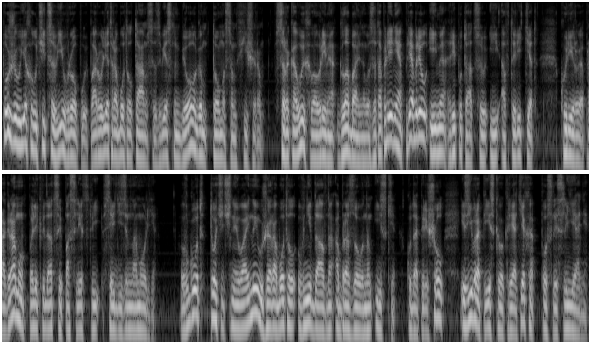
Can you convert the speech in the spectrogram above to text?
Позже уехал учиться в Европу и пару лет работал там с известным биологом Томасом Фишером. В сороковых во время глобального затопления приобрел имя, репутацию и авторитет, курируя программу по ликвидации последствий в Средиземноморье. В год точечной войны уже работал в недавно образованном ИСКе, куда перешел из европейского криотеха после слияния.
